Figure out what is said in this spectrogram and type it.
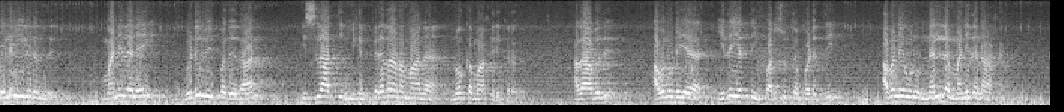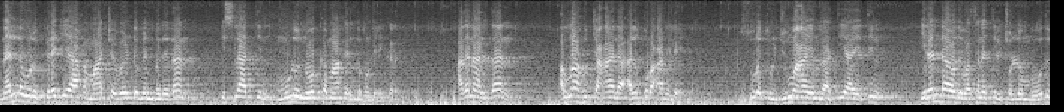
நிலையிலிருந்து மனிதனை விடுவிப்பதுதான் இஸ்லாத்தின் மிக பிரதானமான நோக்கமாக இருக்கிறது. அதாவது அவனுடைய இதயத்தை பரிசுத்தப்படுத்தி அவனை ஒரு நல்ல மனிதனாக நல்ல ஒரு பிரஜையாக மாற்ற வேண்டும் என்பதுதான் இஸ்லாத்தின் முழு நோக்கமாக இருந்து கொண்டிருக்கிறது. அதனால்தான் அல்லாஹு சஹால அல் குரானிலே சூரத்துல் ஜும்மா என்ற அத்தியாயத்தின் இரண்டாவது வசனத்தில் சொல்லும்போது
